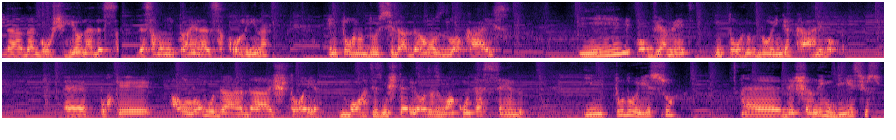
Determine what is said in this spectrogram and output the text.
da, da Ghost Hill, né, dessa, dessa montanha, né, dessa colina, em torno dos cidadãos locais e, obviamente, em torno do Indian Carnival. É, porque ao longo da, da história, mortes misteriosas vão acontecendo. E tudo isso é, deixando indícios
